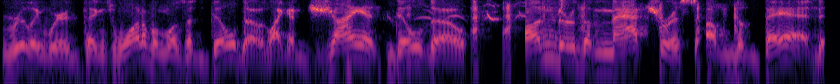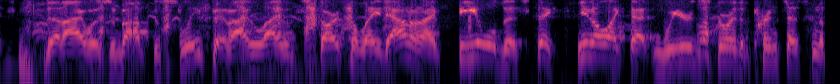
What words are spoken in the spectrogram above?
really weird things. One of them was a dildo, like a giant dildo, under the mattress of the bed that I was about to sleep in. I, I start to lay down and I feel this thing. You know, like that weird story, the princess and the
